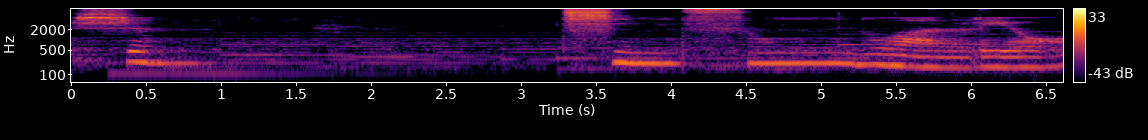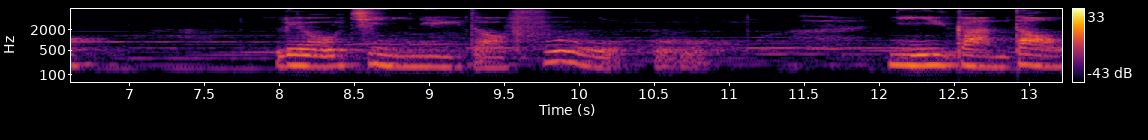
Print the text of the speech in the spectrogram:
深，轻松暖流流进你的腹部。你感到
